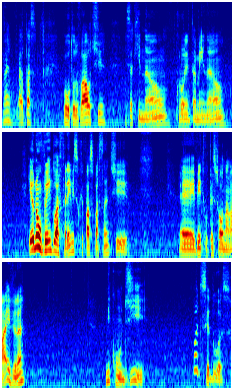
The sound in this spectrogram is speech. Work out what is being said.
Né? Voltou do Vault. Esse aqui não. Cronen também não. Eu não vendo Warframes, porque eu faço bastante é, evento com o pessoal na live, né? Nikon D. Pode ser duas.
